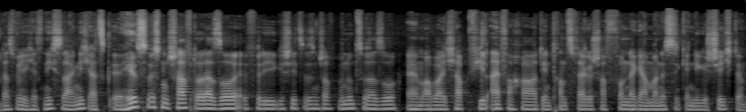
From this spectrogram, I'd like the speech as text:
das will ich jetzt nicht sagen, nicht als äh, Hilfswissenschaft oder so für die Geschichtswissenschaft benutzt oder so, ähm, aber ich habe viel einfacher den Transfer geschafft von der Germanistik in die Geschichte.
